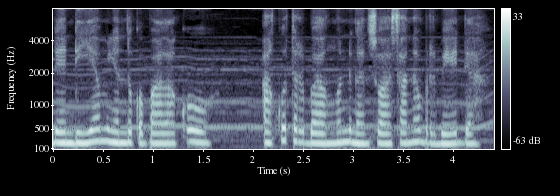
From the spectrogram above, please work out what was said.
dan dia menyentuh kepalaku, aku terbangun dengan suasana berbeda.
